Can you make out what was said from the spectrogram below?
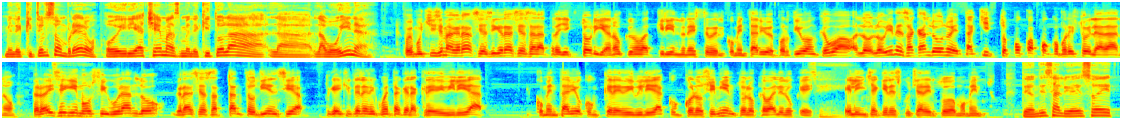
Me le quito el sombrero. O diría Chemas, me le quito la, la, boina. Pues muchísimas gracias y gracias a la trayectoria ¿no? que uno va adquiriendo en este del comentario deportivo, aunque lo, viene sacando uno de taquito poco a poco por esto de la edad, ¿no? Pero ahí seguimos figurando gracias a tanta audiencia, porque hay que tener en cuenta que la credibilidad, comentario con credibilidad, con conocimiento, lo que vale lo que sí. el hincha quiere escuchar en todo momento. ¿De dónde salió eso de,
